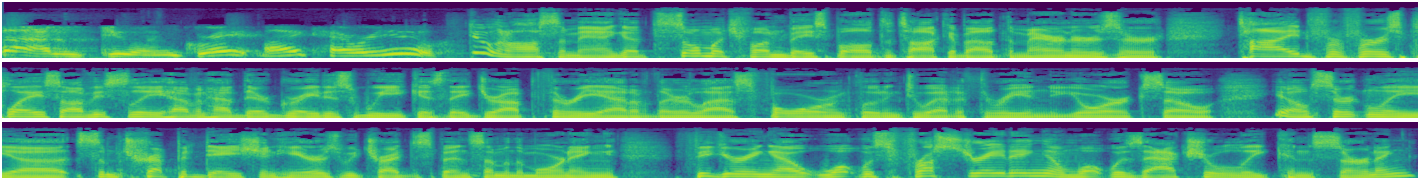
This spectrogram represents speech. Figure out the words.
I'm doing great, Mike. How are you? Doing awesome, man. Got so much fun baseball to talk about. The Mariners are tied for first place. Obviously, haven't had their greatest week as they dropped three out of their last four, including two out of three in New York. So, you know, certainly uh, some trepidation here as we tried to spend some of the morning figuring out what was frustrating and what was actually concerning.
